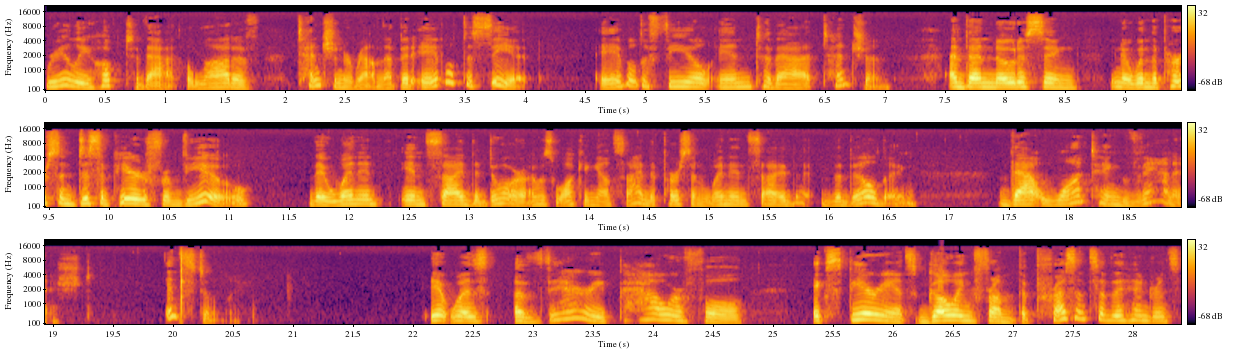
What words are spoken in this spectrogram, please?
really hooked to that a lot of tension around that but able to see it able to feel into that tension and then noticing you know, when the person disappeared from view, they went in, inside the door. I was walking outside. The person went inside the, the building. That wanting vanished instantly. It was a very powerful experience going from the presence of the hindrance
